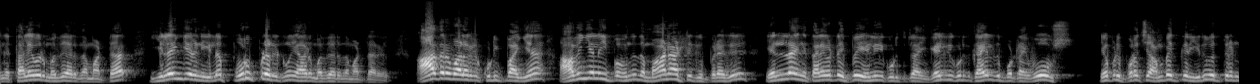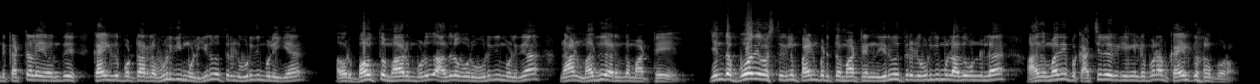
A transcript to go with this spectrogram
எங்கள் தலைவர் மது அருந்த மாட்டார். இளைஞரணியில் பொறுப்பில் இருக்கவும் யாரும் மது அருந்த மாட்டார்கள். ஆதரவாளர்கள் குடிப்பாங்க. அவங்களும் இப்போ வந்து இந்த மாநாட்டுக்கு பிறகு எல்லாம் எங்கள் தலைவர்கிட்ட இப்போ எழுதி கொடுத்துட்டாங்க. எழுதி கொடுத்து கையெழுத்து போட்டாங்க. ஓஷ் எப்படி புரட்சி அம்பேத்கர் இருபத்தி ரெண்டு கட்டளையை வந்து கையெழுத்து போட்டார்ல? உறுதிமொழி இருபத்தி ரெண்டு உறுதிமொழிங்க. அவர் பௌத்தம் மாறும் பொழுது அதில் ஒரு உறுதிமொழி தான் நான் மது அருந்த மாட்டேன். எந்த போதை வசதிகளும் பயன்படுத்த மாட்டேன். இருபத்தி ரெண்டு உறுதிமொழி அது ஒன்றும் இல்லை அது மாதிரி இப்போ கட்சியில் இருக்கீங்கன்ற போனால் நம்ம கையெழுத்து வாங்க போகிறோம்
